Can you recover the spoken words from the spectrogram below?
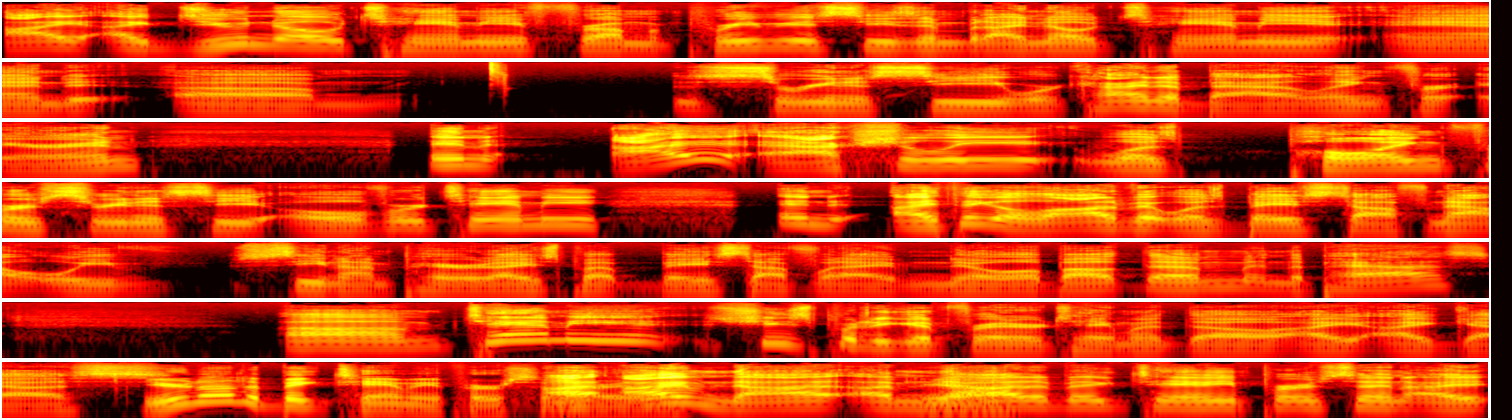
I I do know Tammy from a previous season, but I know Tammy and um, Serena C were kind of battling for Aaron, and I actually was pulling for Serena C over Tammy, and I think a lot of it was based off not what we've seen on Paradise, but based off what I know about them in the past. Um, Tammy, she's pretty good for entertainment, though. I, I guess You're not a big Tammy person? I, I'm not. I'm Yeah. not a big Tammy person. I,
